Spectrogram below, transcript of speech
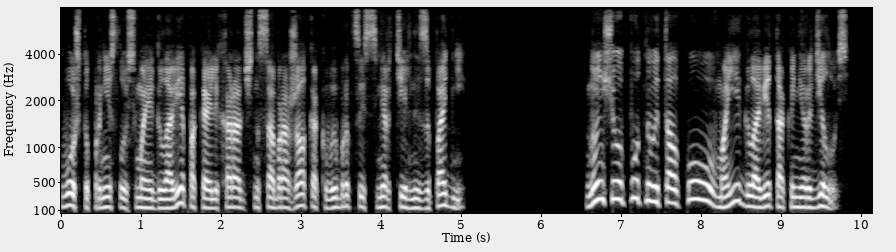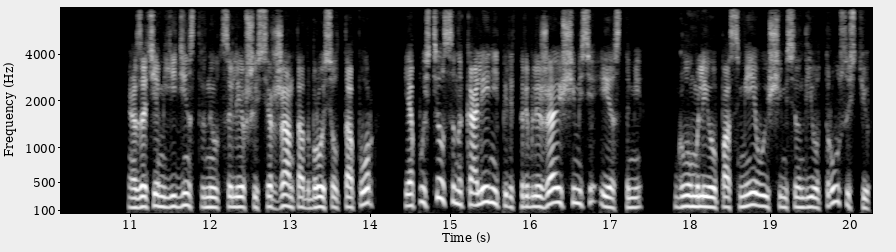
Вот что пронеслось в моей голове, пока я лихорадочно соображал, как выбраться из смертельной западни. Но ничего путного и толкового в моей голове так и не родилось. А затем единственный уцелевший сержант отбросил топор и опустился на колени перед приближающимися эстами, глумливо посмеивающимися над его трусостью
